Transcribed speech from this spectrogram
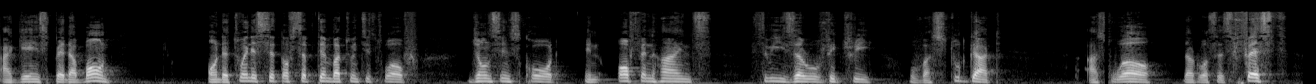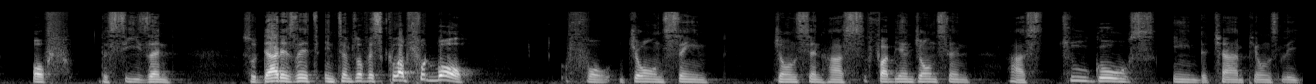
against Paderborn. On the 26th of September 2012, Johnson scored in Hoffenheim's 3-0 victory over Stuttgart as well. That was his first of the season. So that is it in terms of his club football for Johnson. Johnson has Fabian Johnson has two goals in the Champions League.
